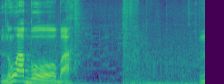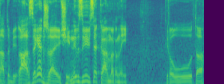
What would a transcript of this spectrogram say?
Ну а боба. На тобі. А, заряджаючий, не взвівся камерний. Круто.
